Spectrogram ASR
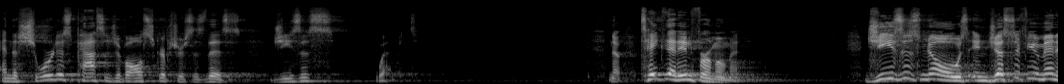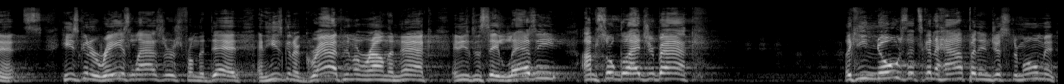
and the shortest passage of all scripture says this Jesus wept. Now, take that in for a moment. Jesus knows in just a few minutes he's going to raise Lazarus from the dead and he's going to grab him around the neck and he's going to say, Lazzy, I'm so glad you're back. Like he knows that's going to happen in just a moment,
